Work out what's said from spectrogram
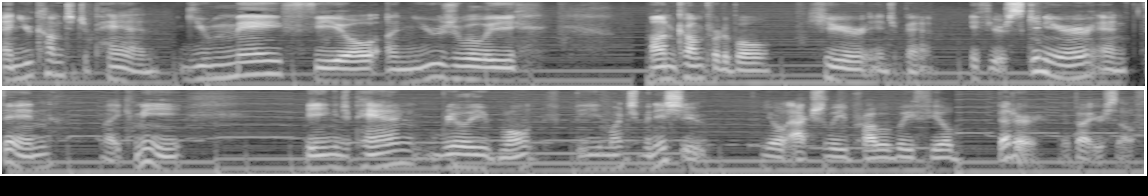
and you come to Japan, you may feel unusually uncomfortable here in Japan. If you're skinnier and thin, like me, being in Japan really won't be much of an issue. You'll actually probably feel better about yourself.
